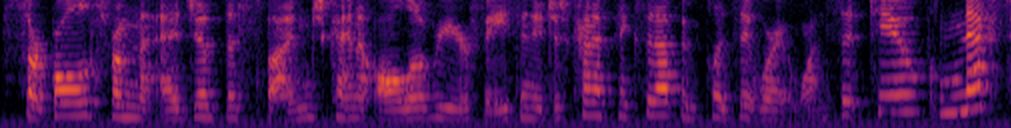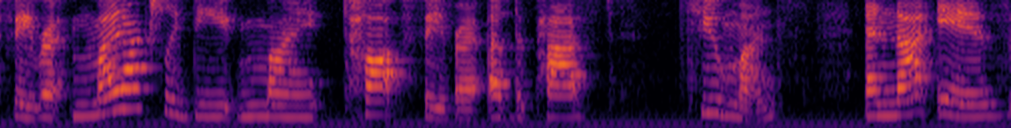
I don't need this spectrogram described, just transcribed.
circles from the edge of the sponge kind of all over your face and it just kind of picks it up and puts it where it wants it to. Next favorite might actually be my top favorite of the past two months and that is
